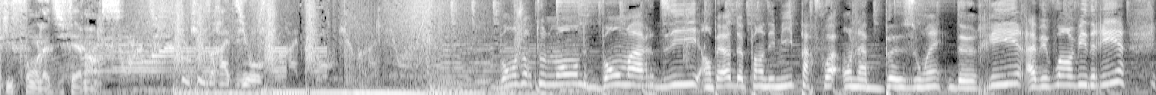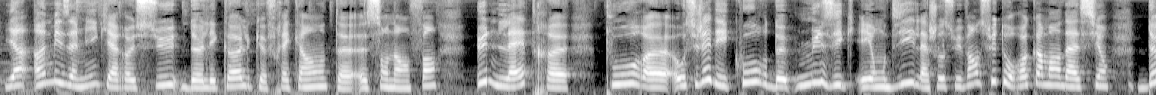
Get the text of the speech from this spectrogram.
qui font la différence. Cube Radio. Bonjour tout le monde, bon mardi. En période de pandémie, parfois on a besoin de rire. Avez-vous envie de rire? Il y a un de mes amis qui a reçu de l'école que fréquente euh, son enfant une lettre euh, pour euh, au sujet des cours de musique. Et on dit la chose suivante. Suite aux recommandations de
